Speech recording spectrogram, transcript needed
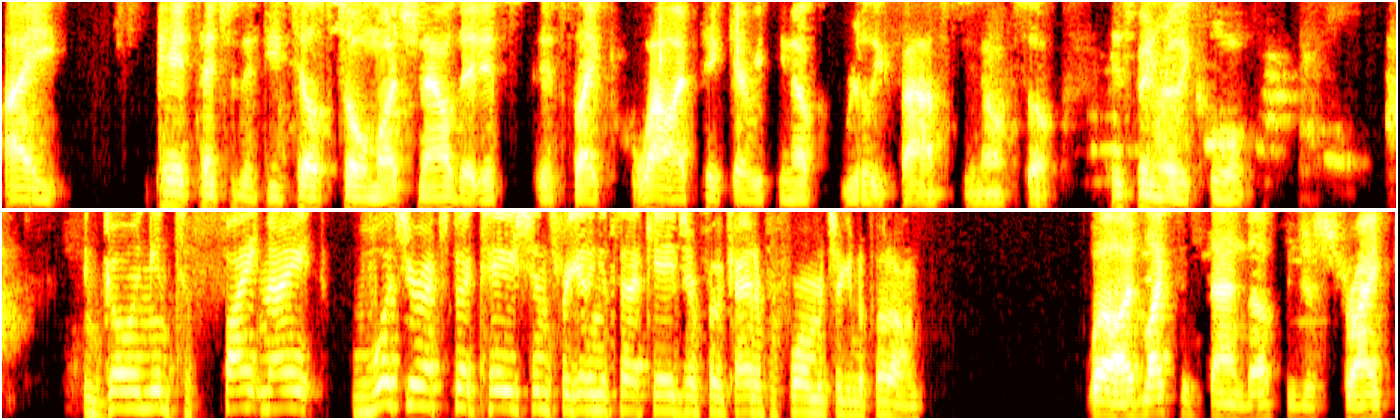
I pay attention to details so much now that it's it's like wow, I pick everything up really fast, you know. So it's been really cool. And going into fight night, what's your expectations for getting into that cage and for the kind of performance you're going to put on? Well, I'd like to stand up and just strike.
